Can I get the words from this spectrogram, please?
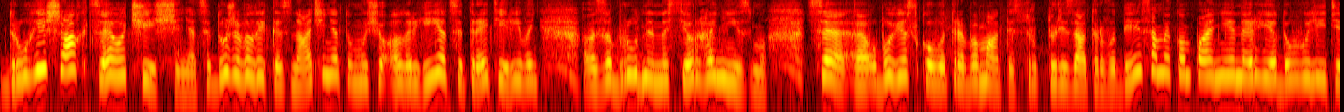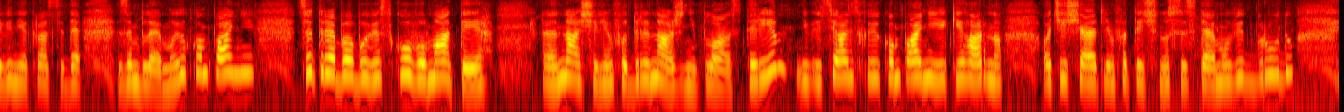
Другий шаг це очищення. Це дуже велике значення, тому що алергія це третій рівень е, забрудненості організму. Це е, обов'язково треба мати структуризатор води, саме компанії Енергія довголіття. Він якраз іде з емблемою компанії. Це треба обов'язково мати. Е, Наші лімфодренажні пластирі сіанської компанії, які гарно очищають лімфатичну систему від бруду.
